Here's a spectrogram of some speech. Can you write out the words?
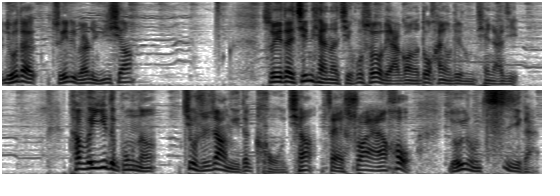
留在嘴里边的余香，所以在今天呢，几乎所有的牙膏呢都含有这种添加剂。它唯一的功能就是让你的口腔在刷牙后有一种刺激感。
